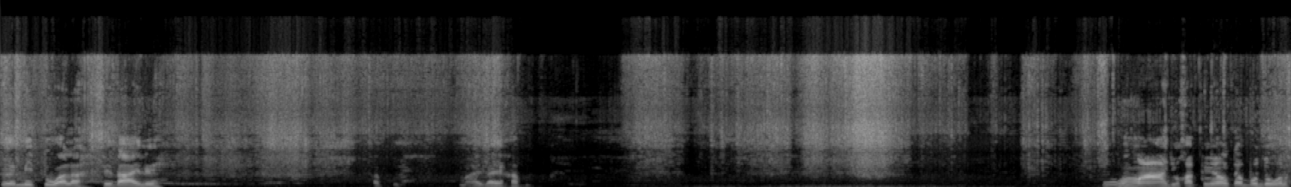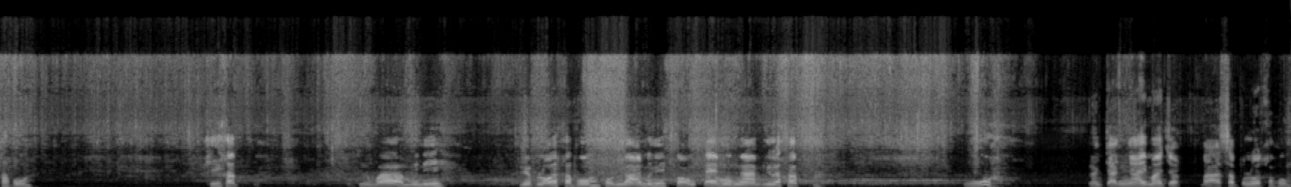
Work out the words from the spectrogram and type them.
เกิดมีตัวละเสียดายเลย หมายได้ครับโอ้มาอยู่ครับพี่น้องแต่บ่โดนครับผม โอเคครับ ถือว่ามือนี้เรียบร้อยครับผม ผลงานมือนี้สองแต้มงามๆอีกแล้วครับโอ้หลังจากย้ายมาจากป่าสับปะรดครับผม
